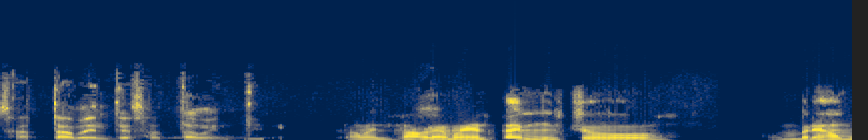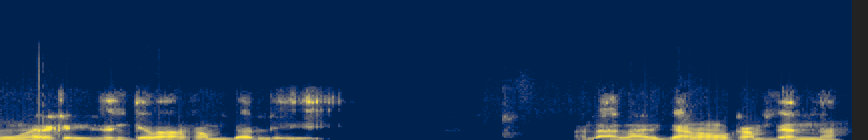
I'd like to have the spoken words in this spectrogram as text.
Exactamente, exactamente. Lamentablemente hay muchos hombres o mujeres que dicen que van a cambiar y a la larga no cambian nada.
